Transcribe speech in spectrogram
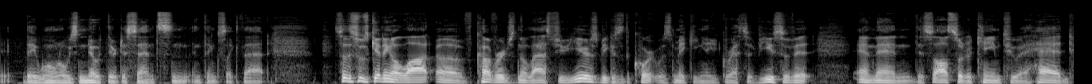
uh, they won't always note their dissents and, and things like that. So this was getting a lot of coverage in the last few years because the court was making aggressive use of it, and then this all sort of came to a head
